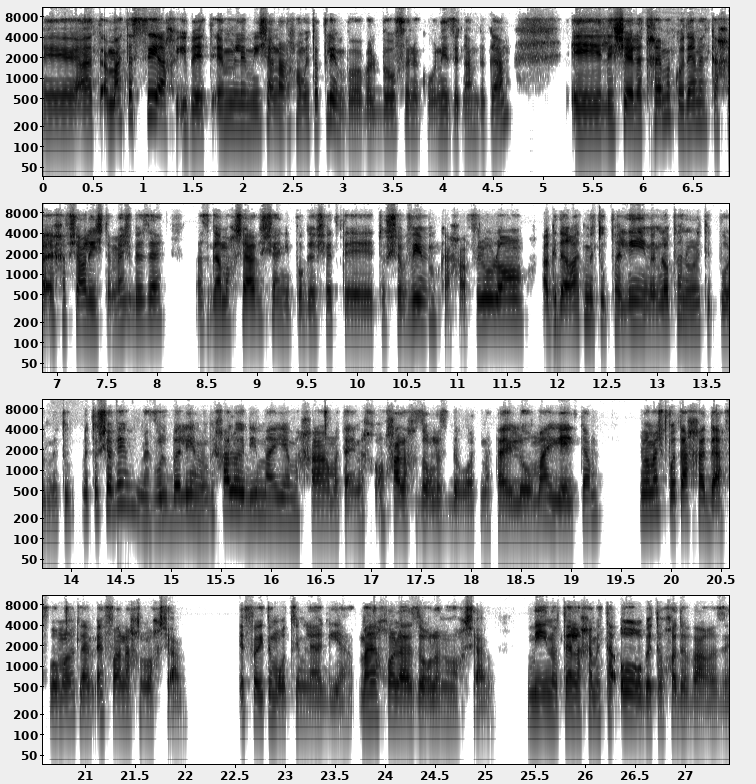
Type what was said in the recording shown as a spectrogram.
אה, התאמת השיח היא בהתאם למי שאנחנו מטפלים בו, אבל באופן עקרוני זה גם וגם. אה, לשאלתכם הקודמת, ככה, איך אפשר להשתמש בזה? אז גם עכשיו שאני פוגשת אה, תושבים, ככה, אפילו לא הגדרת מטופלים, הם לא פנו לטיפול, מתושבים מבולבלים, הם בכלל לא יודעים מה יהיה מחר, מתי נוכל לחזור לשדרות, מתי לא, מה יהיה איתם. אני ממש פותחת דף ואומרת להם איפה אנחנו עכשיו. איפה הייתם רוצים להגיע? מה יכול לעזור לנו עכשיו? מי נותן לכם את האור בתוך הדבר הזה?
